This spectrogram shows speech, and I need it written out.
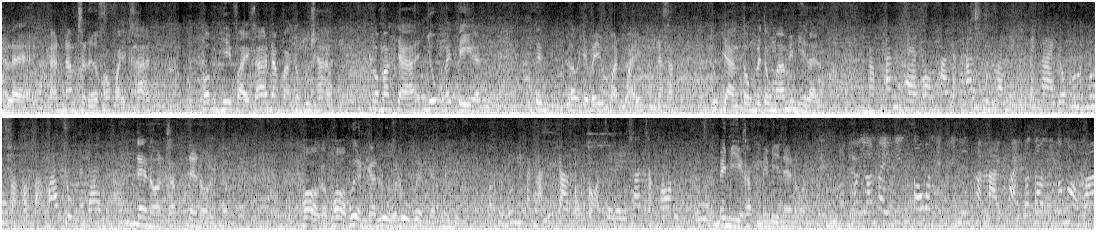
อะไรการนำเสนอของฝ่ายค้านเพราะบางทีฝ่ายค้านทางฝั่งกัมพูชา ก็มักจะยุให้ตีกัน ซึ่งเราจะไปหวั่นไหวนะครับ ทุกอย่างตรงไปตรงมาไม่มีอะไรหรอกกับท่านแพทองทานกับท่านบุญมาเนี่ยที่เป็นนายกรุ่นลูกอะเขาสามารถจูนกันได้ไหมคะแน่นอนครับแน่นอนครับ พ่อกับพ่อเพื่อนกันลูกกับลูกเพื่อนกันไม่มีก็คือไม่มีปัญหาเรื่องการส่งต่อเจเนอเรชันจากพ่อไปถึงลูกไม่มีครับไม่มีแน่นอนไม่มีพแน่อย้อนไปดิจิตอลวันเน็ตนิดนึงค่ะหลายฝ่ายก็ตอนนี้ก็มองว่า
